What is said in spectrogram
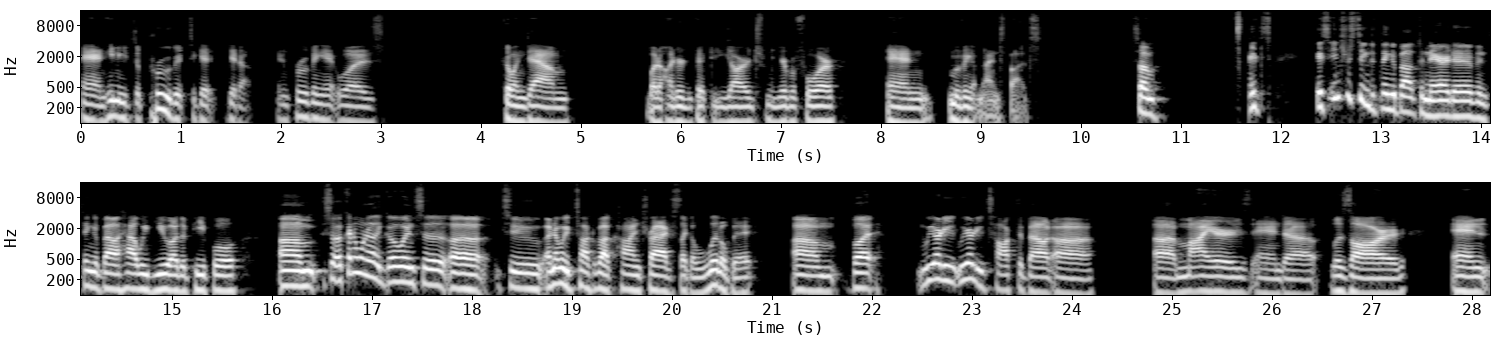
and he needs to prove it to get get up. And proving it was going down what 150 yards from the year before and moving up nine spots. So it's it's interesting to think about the narrative and think about how we view other people. Um, so I kind of want to like go into uh, to I know we talked about contracts like a little bit, um, but we already we already talked about uh, uh, Meyers and uh, Lazard and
